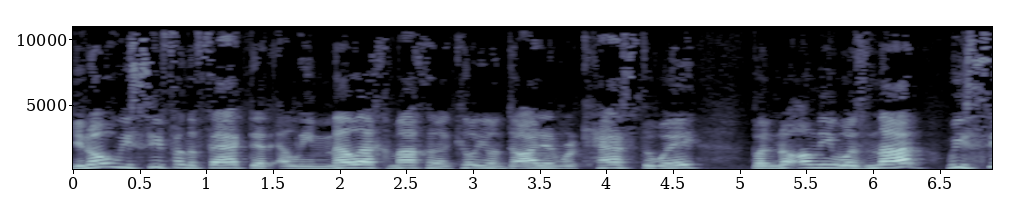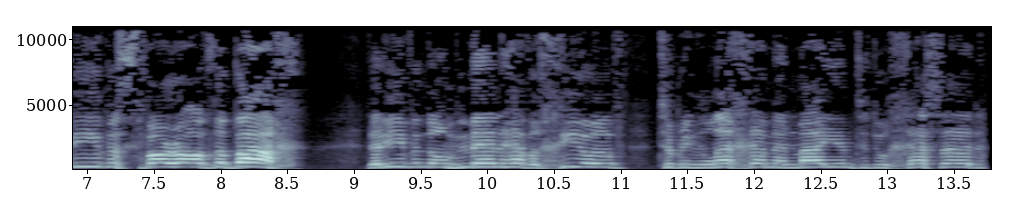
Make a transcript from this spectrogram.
You know what we see from the fact that Elimelech, Machlon, and Kilyon died and were cast away but Naomi was not. We see the svara of the Bach that even though men have a chiyuv to bring lechem and mayim to do chesed,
